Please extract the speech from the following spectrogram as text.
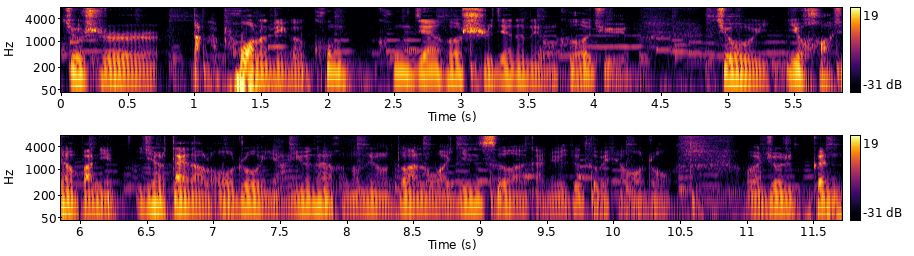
就是打破了那个空。空间和时间的那种格局，就又好像把你一下带到了欧洲一样，因为它有很多那种段落啊、音色啊，感觉就特别像欧洲。我就是跟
